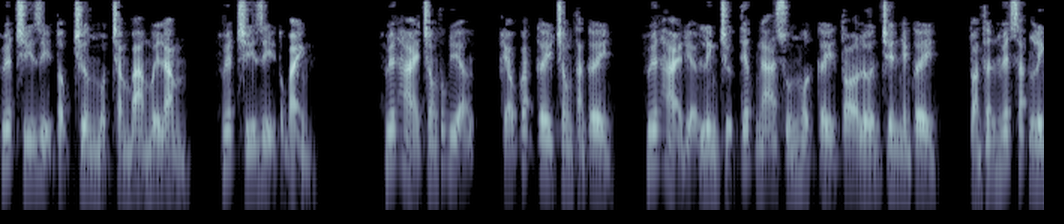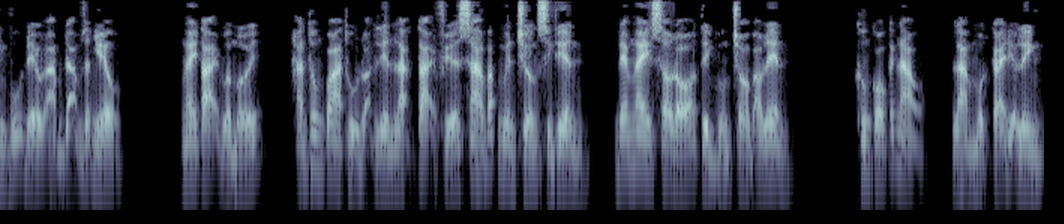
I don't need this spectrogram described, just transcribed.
huyết trí dị tộc chương một trăm ba mươi lăm, huyết trí dị tộc bành. Huyết hải trong phúc địa, kéo các cây trong tán cây, huyết hải địa linh trực tiếp ngã xuống một cây to lớn trên nhánh cây, toàn thân huyết sắc linh vũ đều ảm đạm rất nhiều. Ngay tại vừa mới, hắn thông qua thủ đoạn liên lạc tại phía xa bắc nguyên trường sinh thiên đem ngay sau đó tình huống cho báo lên. Không có cách nào làm một cái địa linh,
